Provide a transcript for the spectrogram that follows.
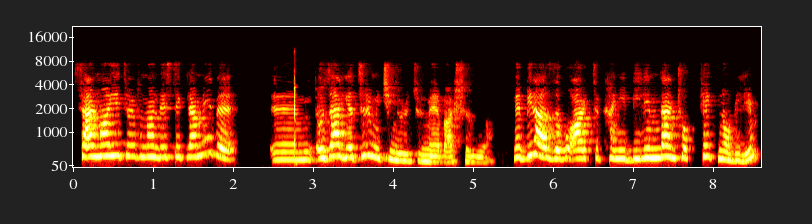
sermaye tarafından desteklenmeye ve e, özel yatırım için yürütülmeye başlanıyor. Ve biraz da bu artık hani bilimden çok teknobilim,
